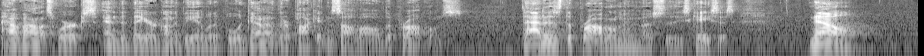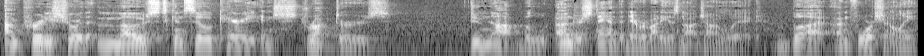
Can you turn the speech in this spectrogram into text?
how violence works and that they are going to be able to pull a gun out of their pocket and solve all of the problems. That is the problem in most of these cases. Now, I'm pretty sure that most concealed carry instructors do not be- understand that everybody is not John Wick. But unfortunately,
